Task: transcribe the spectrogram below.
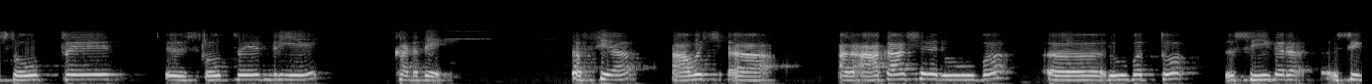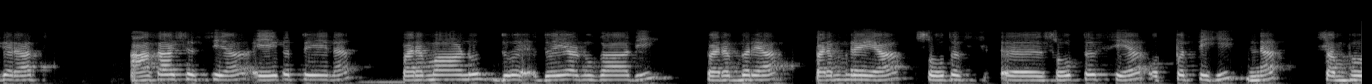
श्रोत्रे श्रोत्रेन्द्रिये खडते। तस्य आवश्य आकाशरूप रूपत्व स्वीकर, स्वीकरात् आकाशस्य एकत्वेन परमाणु द्वयणुगादि परम्परा, परम्परया स्रोतस् स्रोतस्य उत्पत्तिः न सम्भव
